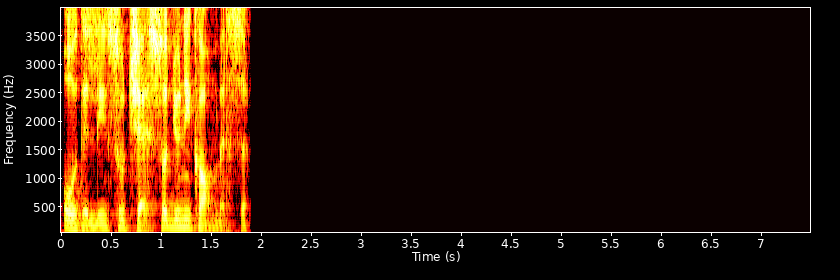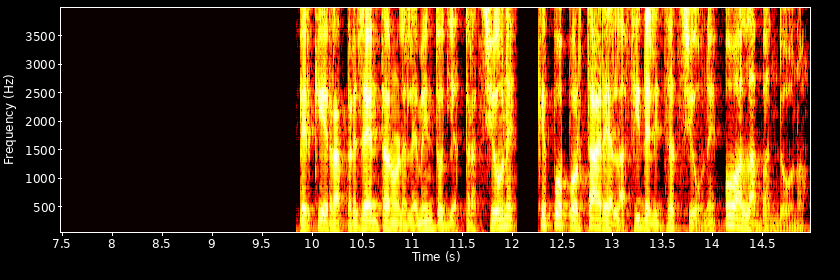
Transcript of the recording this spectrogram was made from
o dell'insuccesso di un e-commerce. Perché rappresentano l'elemento di attrazione che può portare alla fidelizzazione o all'abbandono.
